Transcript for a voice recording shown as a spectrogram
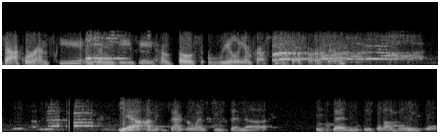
Zach Werenski and Jimmy Vesey have both really impressed me so far too. Yeah, I mean Zach Werenski's been uh he's been he's been unbelievable.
